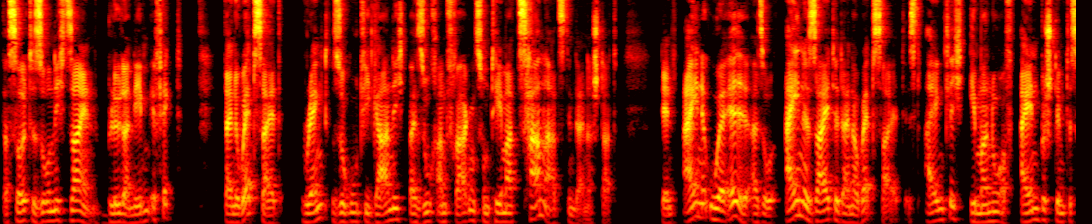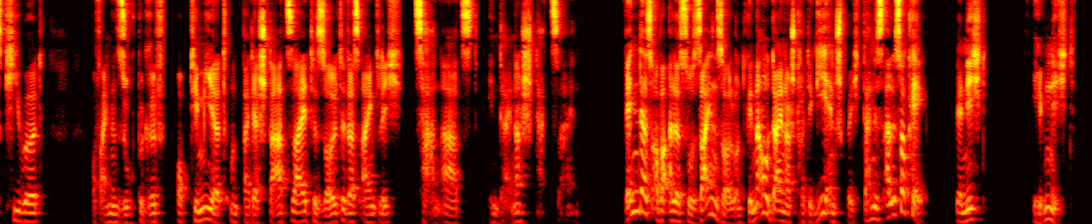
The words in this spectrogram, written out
Das sollte so nicht sein. Blöder Nebeneffekt. Deine Website rankt so gut wie gar nicht bei Suchanfragen zum Thema Zahnarzt in deiner Stadt. Denn eine URL, also eine Seite deiner Website, ist eigentlich immer nur auf ein bestimmtes Keyword, auf einen Suchbegriff optimiert. Und bei der Startseite sollte das eigentlich Zahnarzt in deiner Stadt sein. Wenn das aber alles so sein soll und genau deiner Strategie entspricht, dann ist alles okay. Wenn nicht, eben nicht.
